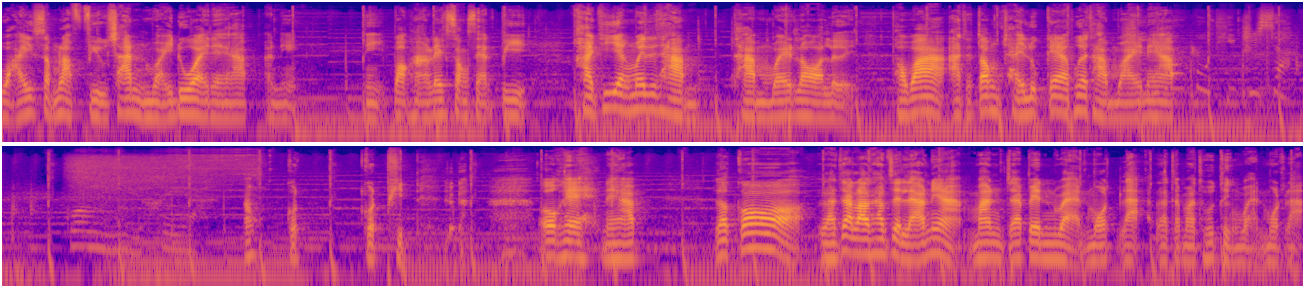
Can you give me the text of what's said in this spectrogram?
ไว้สำหรับฟิวชั่นไว้ด้วยนะครับ อันนี้นี่ป่องหางเล็ก 2 0 0 0 0 0 ปี ใครที่ยังไม่ได้ทำทำไว้รอเลย เพราะว่าอาจจะต้องใช้ลูกแก้วเพื่อทำไว้นะครับเอ้ากดกดผิดโอเคนะครับแล้วก็หลังจากเราทำเสร็จแล้วเนี่ย มันจะเป็นแหวนมดละ เราจะมาทูดถึงแหวนมดละ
